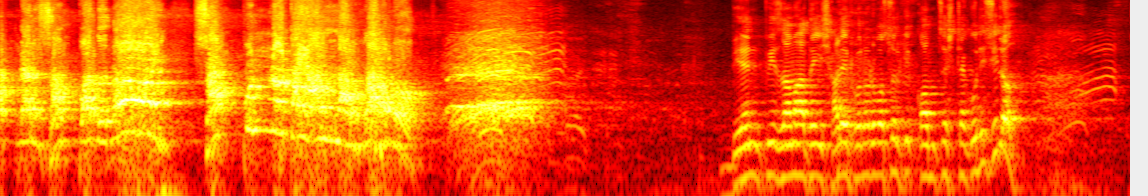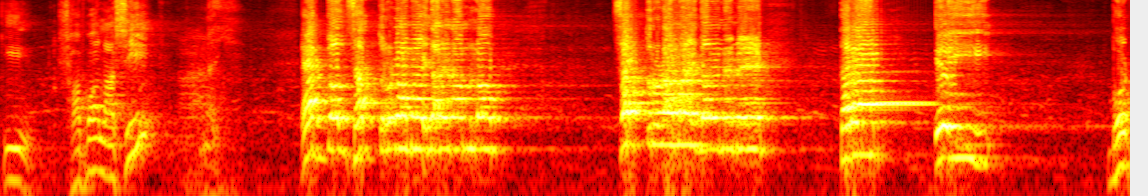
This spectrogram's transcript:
আপনার সম্পদ নয়, সম্পূর্ণটাই আল্লাহর রহমত। বিএনপি জামাত এই সাড়ে পনেরো বছর কি কম চেষ্টা করেছিল? কি, সফল আসি নাই? একদল ছাত্ররা ময়দানে নামল। ছাত্ররা ময়দানে নেমে তারা এই ভোট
